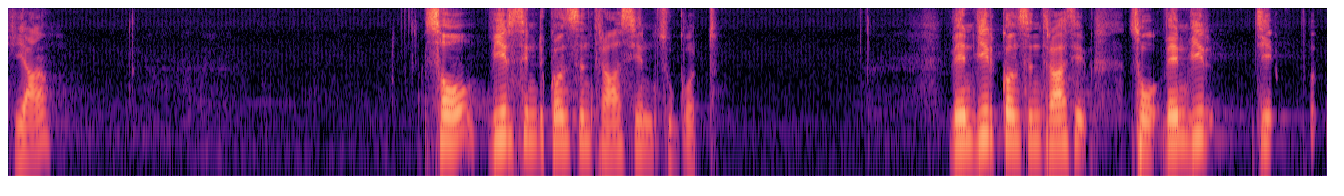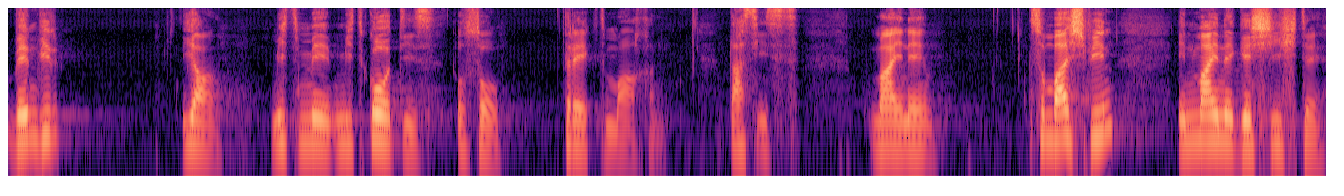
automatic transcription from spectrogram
Ja. So, wir sind Konzentration zu Gott. Wenn wir Konzentration, so, wenn wir, die, wenn wir, ja, mit, mit Gott ist, so, direkt machen. Das ist meine, zum Beispiel in meiner Geschichte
